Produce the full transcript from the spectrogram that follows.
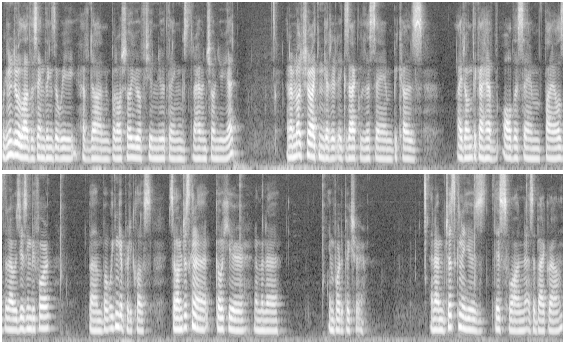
we're going to do a lot of the same things that we have done, but I'll show you a few new things that I haven't shown you yet. And I'm not sure I can get it exactly the same because I don't think I have all the same files that I was using before, um, but we can get pretty close. So I'm just going to go here and I'm going to import a picture. And I'm just going to use this one as a background,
